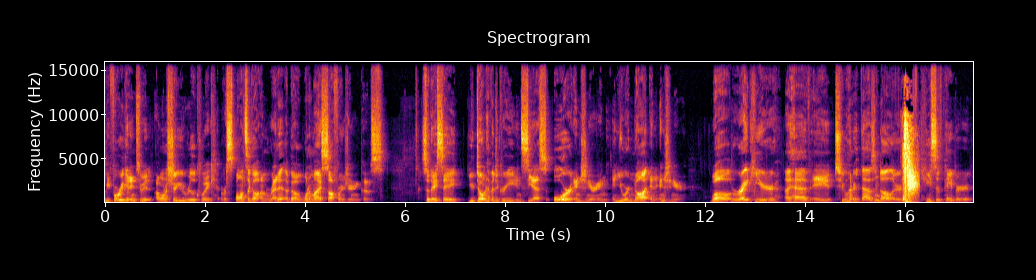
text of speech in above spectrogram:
before we get into it, I want to show you real quick a response I got on Reddit about one of my software engineering posts. So they say, you don't have a degree in CS or engineering, and you are not an engineer. Well, right here, I have a $200,000 piece of paper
